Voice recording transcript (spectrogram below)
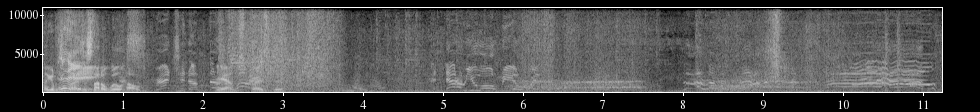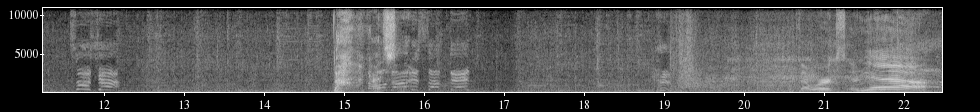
Like I'm surprised it's not a Wilhelm. Yeah, I'm surprised too. And now you owe me a wizard! Sasha! Ah, that guy's Hold something! That works. And yeah!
